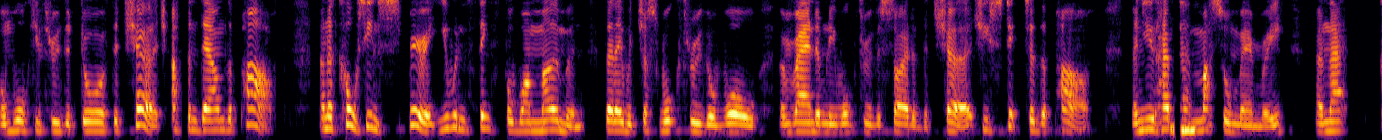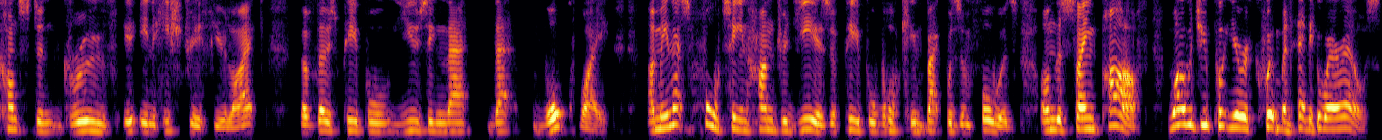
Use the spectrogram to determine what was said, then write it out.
and walking through the door of the church up and down the path. And of course, in spirit, you wouldn't think for one moment that they would just walk through the wall and randomly walk through the side of the church. You stick to the path and you have that muscle memory and that constant groove in history, if you like, of those people using that that walkway. I mean, that's 1400 years of people walking backwards and forwards on the same path. Why would you put your equipment anywhere else?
